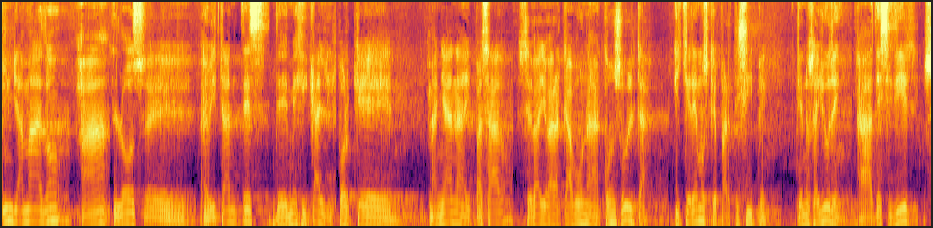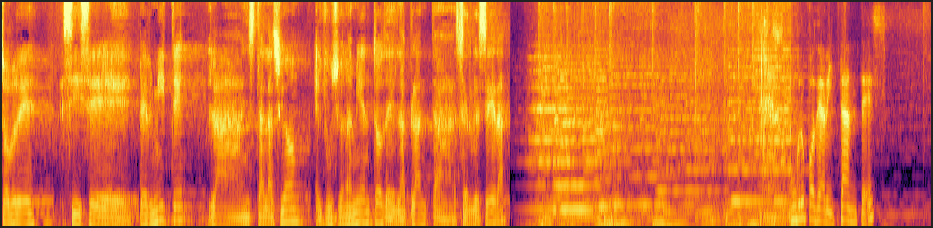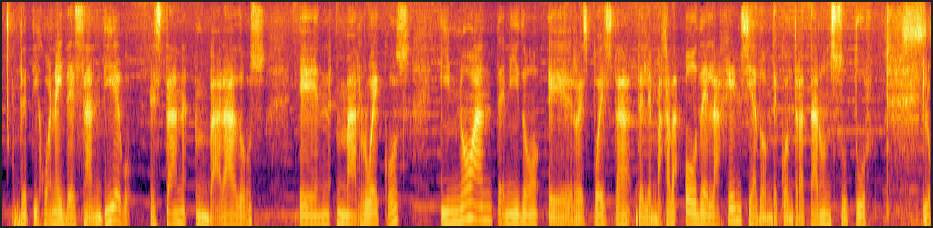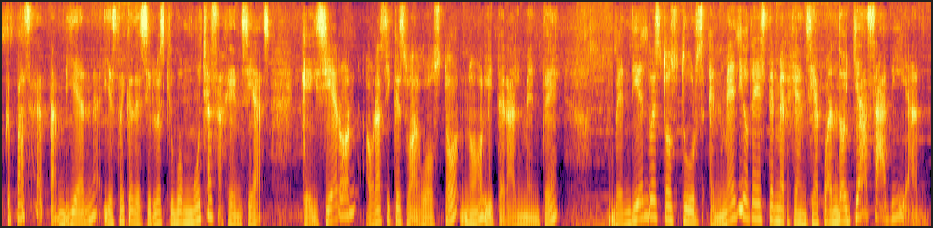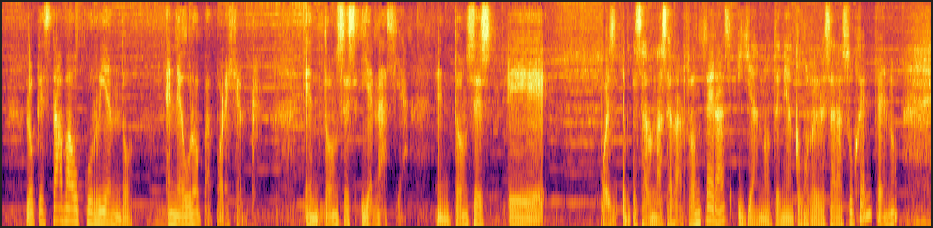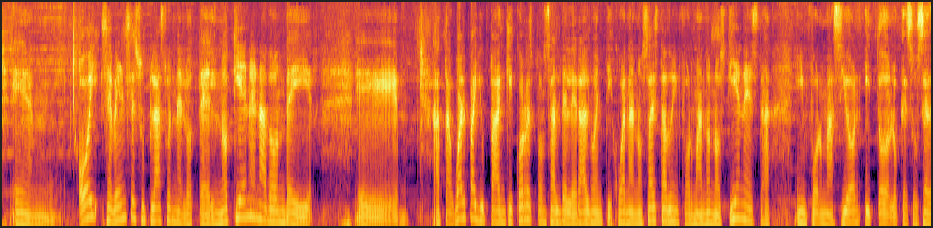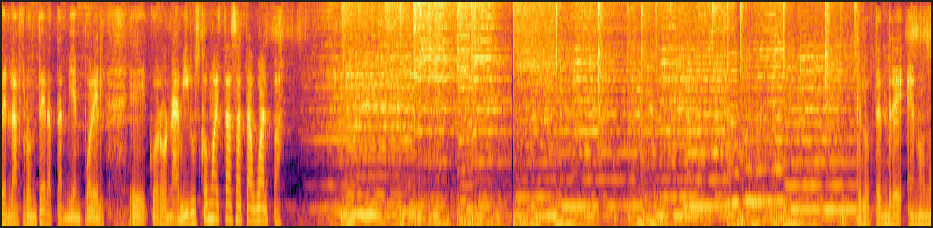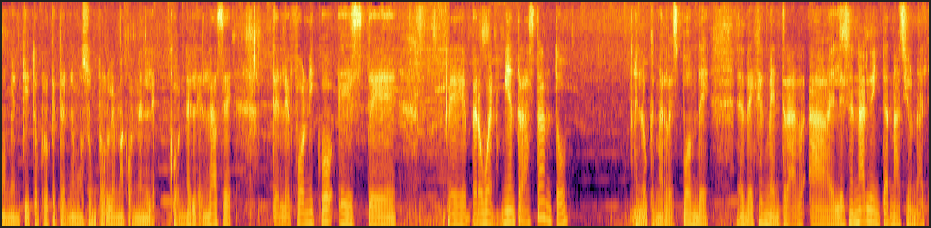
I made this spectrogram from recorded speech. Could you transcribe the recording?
un llamado a los eh, habitantes de Mexicali, porque mañana y pasado se va a llevar a cabo una consulta y queremos que participen, que nos ayuden a decidir sobre si se permite la instalación, el funcionamiento de la planta cervecera. Un grupo de habitantes de Tijuana y de San Diego están varados en Marruecos y no han tenido eh, respuesta de la embajada o de la agencia donde contrataron su tour. Lo que pasa también, y esto hay que decirlo, es que hubo muchas agencias que hicieron, ahora sí que su agosto, ¿no? Literalmente, vendiendo estos tours en medio de esta emergencia cuando ya sabían lo que estaba ocurriendo en Europa, por ejemplo. Entonces, y en Asia. Entonces, eh, pues empezaron a cerrar fronteras y ya no tenían cómo regresar a su gente, ¿no? Em, hoy se vence su plazo en el hotel, no tienen a dónde ir. Eh, Atahualpa Yupanqui, corresponsal del Heraldo en Tijuana, nos ha estado informando, nos tiene esta información y todo lo que sucede en la frontera también por el eh, coronavirus. ¿Cómo estás, Atahualpa? Tendré en un momentito. Creo que tenemos un problema con el, con el enlace telefónico. Este, eh, pero bueno, mientras tanto, en lo que me responde, eh, déjenme entrar al escenario internacional.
